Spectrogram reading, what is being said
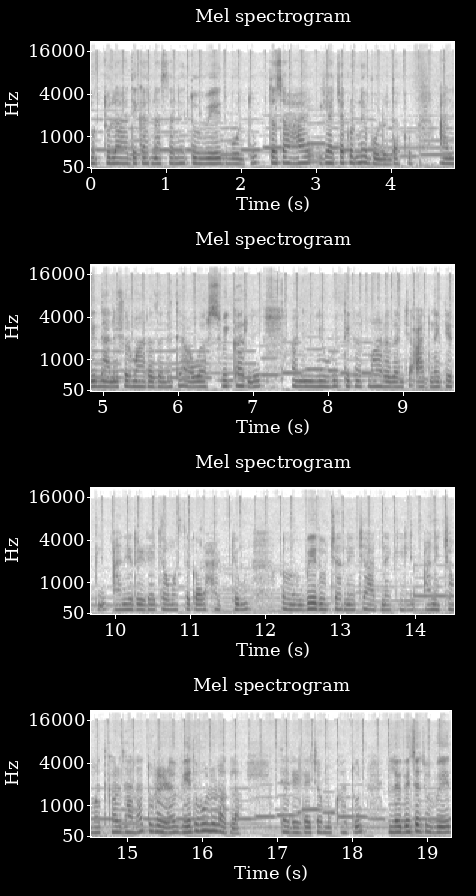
मग तुला अधिकार नसताना तू वेद बोलतो. तसा हा याच्याकडूनही बोलून दाखव. आणि ज्ञानेश्वर महाराजांनी ते आवाज स्वीकारले आणि निवृत्तीनाथ महाराजांची आज्ञा घेतली आणि रेड्याच्या मस्तकावर हात ठेवून वेद उच्चारण्याची आज्ञा केली. आणि चमत्कार झाला तो रेडा वेद बोलू लागला. त्या रेड्याच्या मुखातून लगेचच वेद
